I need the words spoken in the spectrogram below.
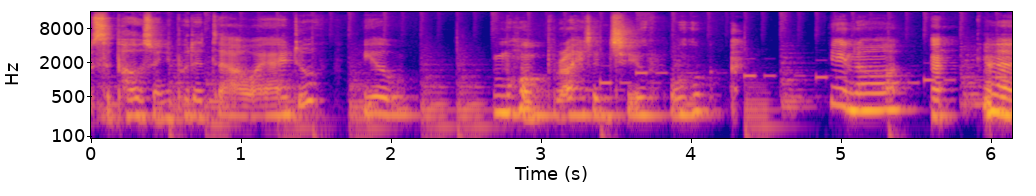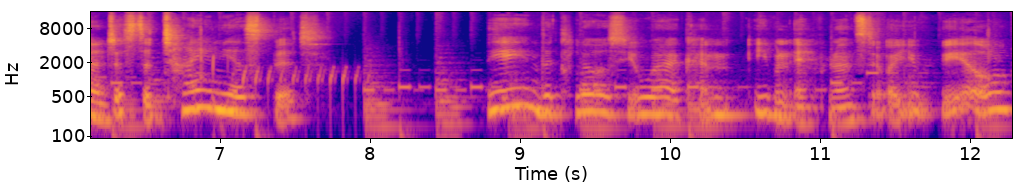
suppose when you put it that way, I do feel more bright and cheerful. you know, just the tiniest bit. Seeing the clothes you wear can even influence the way you feel.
